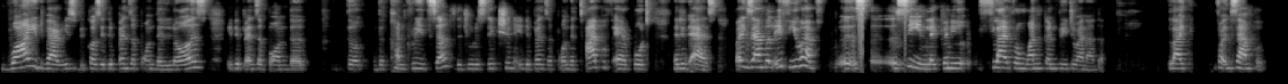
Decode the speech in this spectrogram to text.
why it varies? Because it depends upon the laws, it depends upon the the, the country itself, the jurisdiction, it depends upon the type of airport that it has. For example, if you have uh, uh seen, like when you fly from one country to another, like for example,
